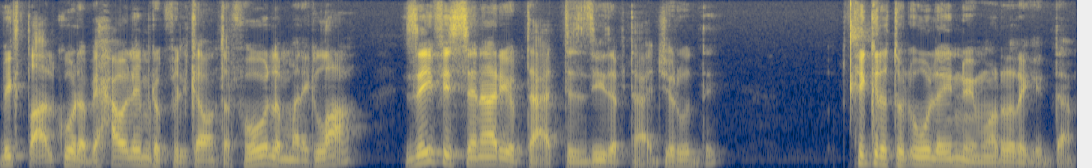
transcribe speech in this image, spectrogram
بيقطع الكورة بيحاول يمرق في ال counter. فهو لما يطلع زي في السيناريو بتاع التسديدة بتاع جيرود دي. فكرته الأولى إنه يمرر قدام.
